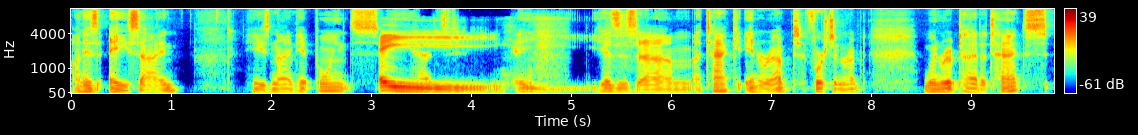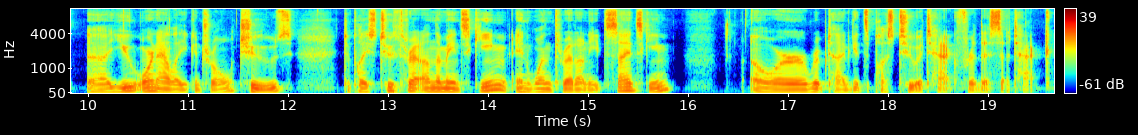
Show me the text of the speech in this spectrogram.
on his A side. He's nine hit points. He has- Hey. Hey, he has his um, attack interrupt, forced interrupt. When Riptide attacks, uh, you or an ally you control choose to place two threat on the main scheme and one threat on each side scheme, or Riptide gets plus two attack for this attack.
